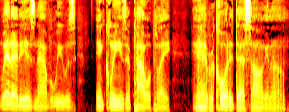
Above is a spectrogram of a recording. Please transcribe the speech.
where that is now, but we was in Queens at Power Play and recorded that song, and um,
